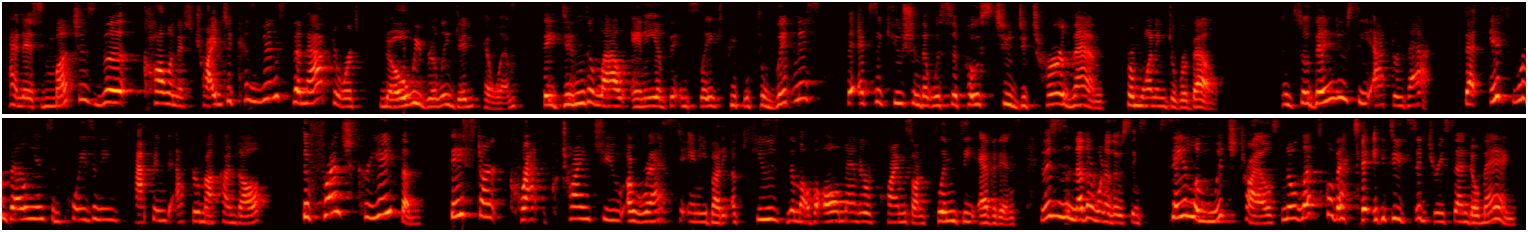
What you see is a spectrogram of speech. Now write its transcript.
And as much as the colonists tried to convince them afterwards, no, we really did kill him. They didn't allow any of the enslaved people to witness the execution that was supposed to deter them from wanting to rebel. And so then you see after that, that if rebellions and poisonings happened after Macandal, the French create them they start cra- trying to arrest anybody, accuse them of all manner of crimes on flimsy evidence. And this is another one of those things. Salem witch trials. No, let's go back to 18th century Saint-Domingue.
